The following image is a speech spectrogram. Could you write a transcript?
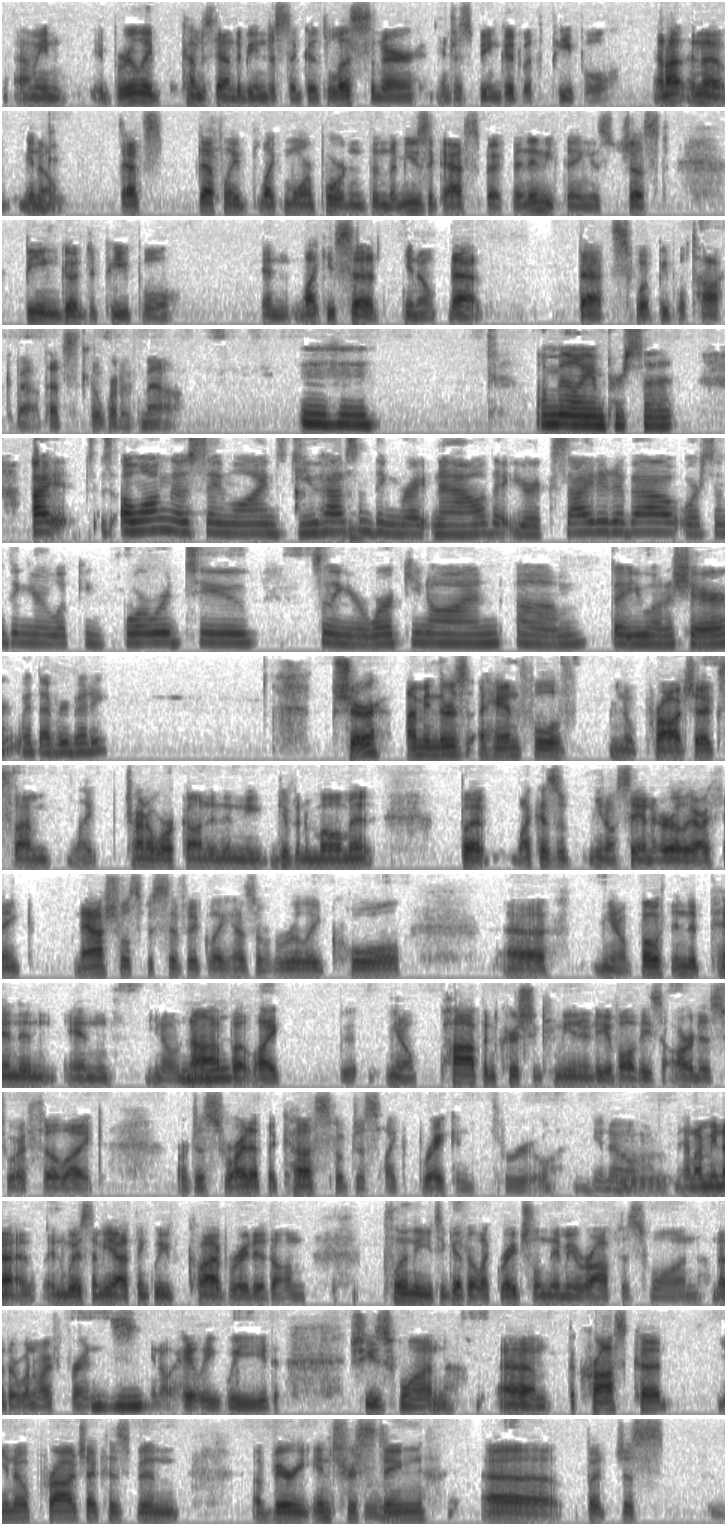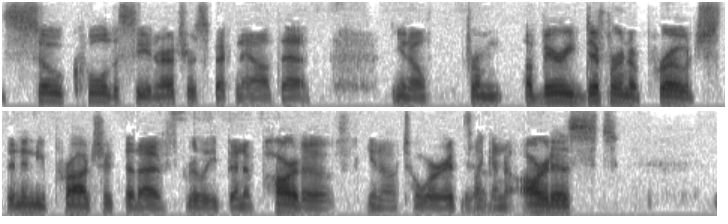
I mean, it really comes down to being just a good listener and just being good with people. And I, and uh, you know, that's definitely like more important than the music aspect than anything is just being good to people and like you said, you know that that's what people talk about. That's the word of mouth. Mhm. A million percent. I along those same lines. Do you have something right now that you're excited about, or something you're looking forward to, something you're working on um, that you want to share with everybody? Sure. I mean, there's a handful of you know projects I'm like trying to work on at any given moment, but like I was you know saying earlier, I think Nashville specifically has a really cool, uh, you know, both independent and you know not, mm-hmm. but like you know pop and Christian community of all these artists who I feel like are just right at the cusp of just like breaking through, you know. Mm-hmm. And I mean, in wisdom, yeah, I think we've collaborated on plenty together. Like Rachel Nemiroff is one, another one of my friends, mm-hmm. you know, Haley Weed, she's one. Um, the Crosscut, you know, project has been a very interesting, mm-hmm. uh, but just so cool to see in retrospect now that, you know, from a very different approach than any project that I've really been a part of, you know, to where it's yeah. like an artist,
